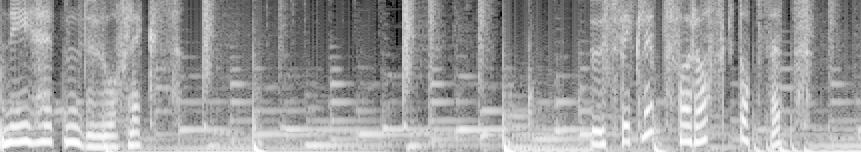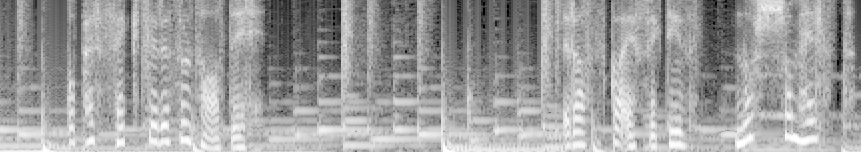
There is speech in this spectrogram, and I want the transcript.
Nyheten Duoflex. Utviklet for raskt oppsett og perfekte resultater. Rask og effektiv når som helst.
